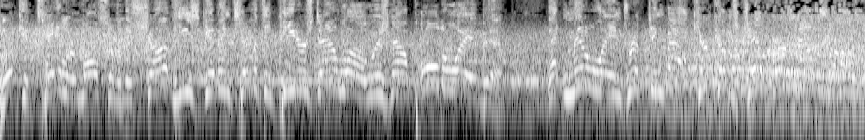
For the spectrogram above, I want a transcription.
Look at Tayler Malsam with the shove. He's giving Timothy Peters down low, who is now pulled away a bit. That middle lane drifting back. Here comes Jeb Burton outside.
